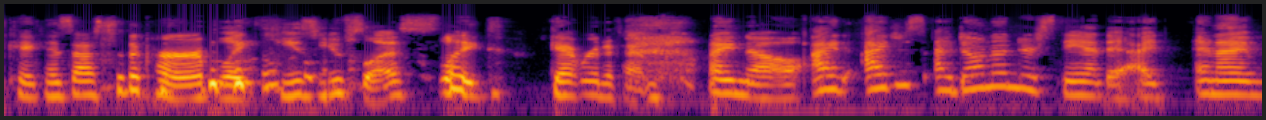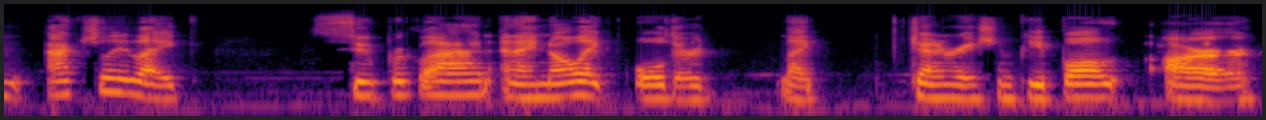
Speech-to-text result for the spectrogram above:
kick his ass to the curb. Like he's useless. Like get rid of him. I know. I I just I don't understand it. I and I'm actually like super glad. And I know like older like generation people are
